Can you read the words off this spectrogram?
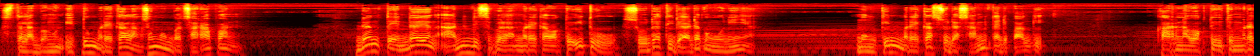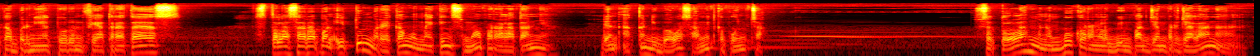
Setelah bangun itu mereka langsung membuat sarapan. Dan tenda yang ada di sebelah mereka waktu itu sudah tidak ada penghuninya. Mungkin mereka sudah sampai tadi pagi. Karena waktu itu mereka berniat turun via tretes, setelah sarapan itu mereka memaking semua peralatannya dan akan dibawa samit ke puncak. Setelah menempuh kurang lebih 4 jam perjalanan,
